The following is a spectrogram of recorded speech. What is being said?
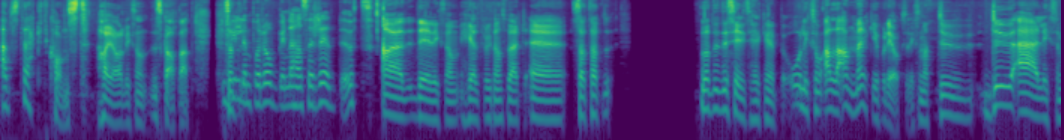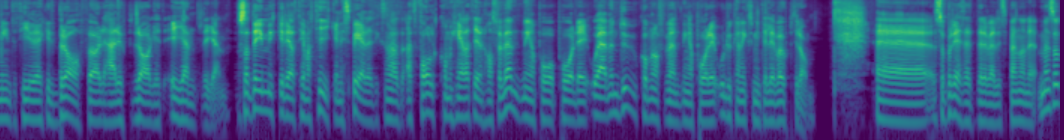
abstrakt konst har jag liksom skapat. Så att, Bilden på Robin när han ser rädd ut. ja, det är liksom helt fruktansvärt. Eh, att, så att så att det, det ser lite helt knäppt Och liksom alla anmärker ju på det också. Liksom att du, du är liksom inte tillräckligt bra för det här uppdraget egentligen. Så det är mycket det av tematiken i spelet. Liksom att, att folk kommer hela tiden ha förväntningar på, på dig och även du kommer ha förväntningar på dig och du kan liksom inte leva upp till dem. Eh, så på det sättet är det väldigt spännande. Men så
